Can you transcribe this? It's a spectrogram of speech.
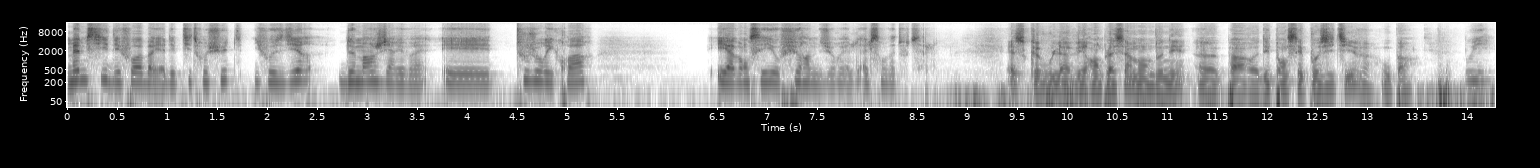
même si des fois bah, il y a des petites rechutes, il faut se dire demain j'y arriverai et toujours y croire et avancer au fur et à mesure, elle, s'en va toute seule. Est-ce que vous l'avez remplacée à un moment donné euh, par des pensées positives ou pas? Oui.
